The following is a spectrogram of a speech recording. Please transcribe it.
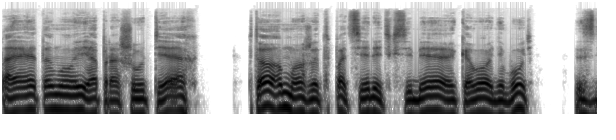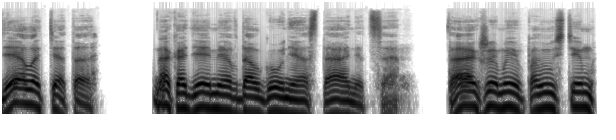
Поэтому я прошу тех, кто может подселить к себе кого-нибудь, сделать это. Академия в долгу не останется. Также мы пустим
